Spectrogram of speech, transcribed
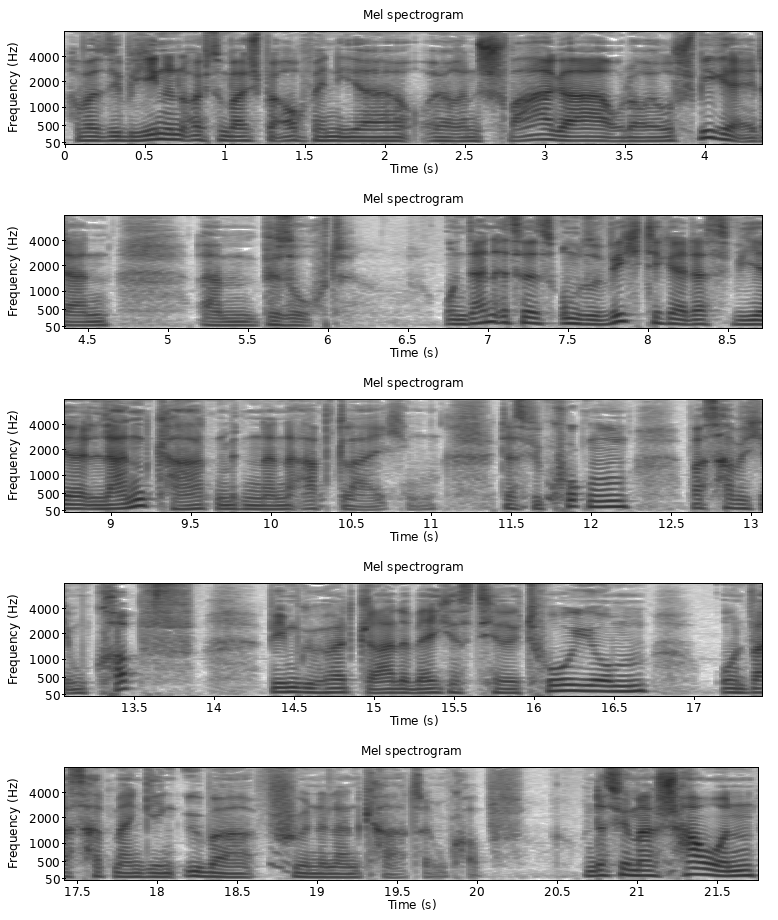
aber sie begegnen euch zum Beispiel auch, wenn ihr euren Schwager oder eure Schwiegereltern ähm, besucht. Und dann ist es umso wichtiger, dass wir Landkarten miteinander abgleichen, dass wir gucken, was habe ich im Kopf, wem gehört gerade welches Territorium und was hat mein Gegenüber für eine Landkarte im Kopf. Und dass wir mal schauen,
